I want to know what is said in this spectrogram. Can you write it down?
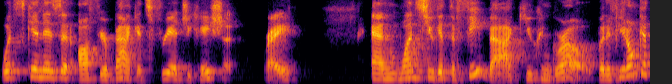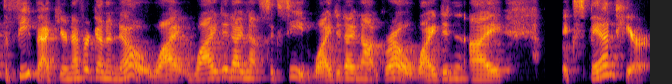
what skin is it off your back? It's free education right and once you get the feedback you can grow. But if you don't get the feedback you're never going to know. Why why did i not succeed? Why did i not grow? Why didn't i expand here?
